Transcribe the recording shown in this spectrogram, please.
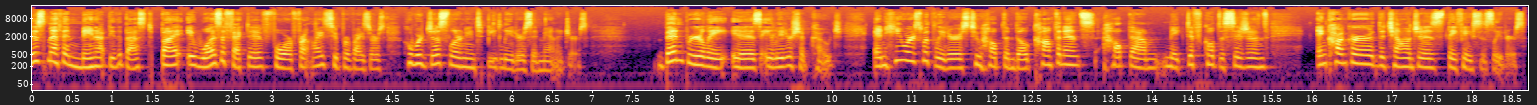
This method may not be the best, but it was effective for frontline supervisors who were just learning to be leaders and managers. Ben Brearley is a leadership coach, and he works with leaders to help them build confidence, help them make difficult decisions, and conquer the challenges they face as leaders.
